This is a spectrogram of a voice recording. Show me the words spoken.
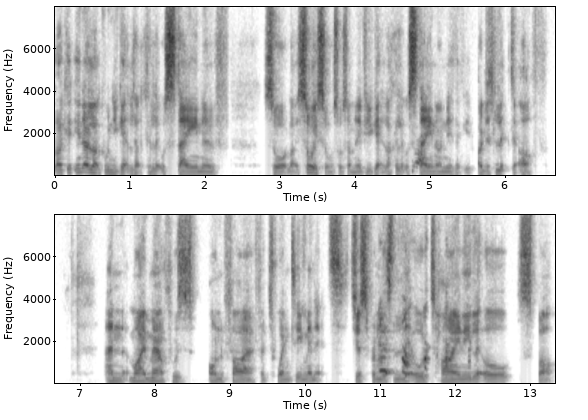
like you know, like when you get like a little stain of sort like soy sauce or something. If you get like a little Yeah. stain on your, thing, I just licked it off, and my mouth was on fire for 20 minutes just from this little tiny little spot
